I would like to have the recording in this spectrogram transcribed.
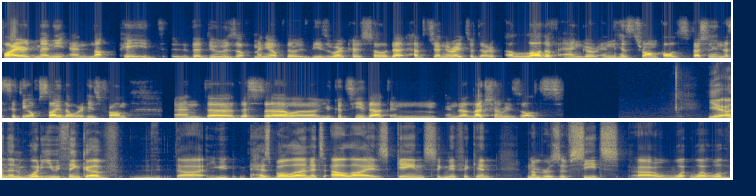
fired many and not paid the dues of many of the, these workers. So that has generated a, a, lot of anger in his stronghold, especially in the city of Saida, where he's from. And uh, this, uh, you could see that in, in the election results. Yeah, and then what do you think of uh, Hezbollah and its allies gain significant numbers of seats? Uh, what what will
